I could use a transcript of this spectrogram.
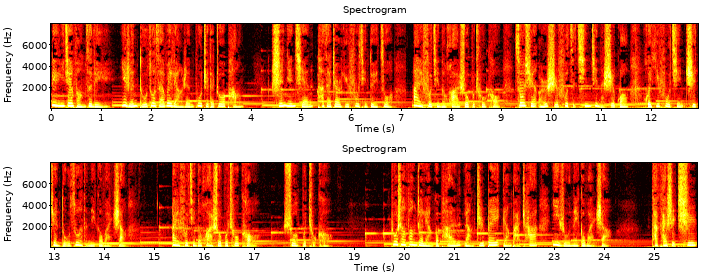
另一间房子里。一人独坐在为两人布置的桌旁，十年前他在这儿与父亲对坐，爱父亲的话说不出口，搜寻儿时父子亲近的时光，回忆父亲持卷独坐的那个晚上，爱父亲的话说不出口，说不出口。桌上放着两个盘、两只杯、两把叉，一如那个晚上。他开始吃，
